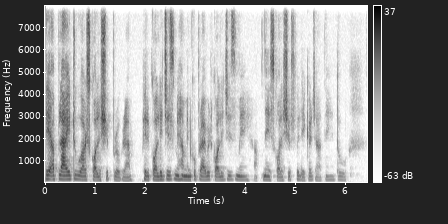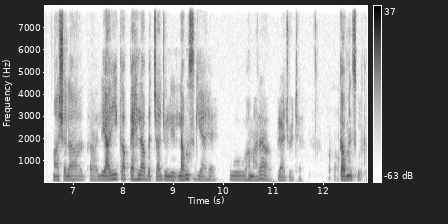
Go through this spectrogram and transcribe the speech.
they apply to our scholarship program پھر کالجز میں ہم ان کو پرائیویٹ کالجز میں اپنے اسکالرشپس پہ لے کر جاتے ہیں تو ماشاء اللہ لاری کا پہلا بچہ جو لمس گیا ہے وہ ہمارا گریجویٹ ہے گورنمنٹ اسکول کا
